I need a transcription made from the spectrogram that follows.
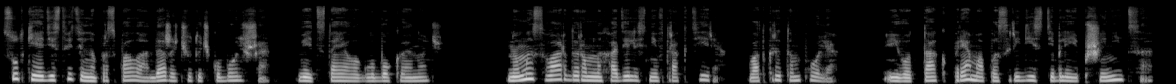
Сутки я действительно проспала, даже чуточку больше, ведь стояла глубокая ночь. Но мы с Вардером находились не в трактире, в открытом поле. И вот так, прямо посреди стеблей пшеницы,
